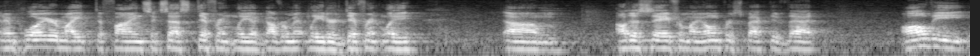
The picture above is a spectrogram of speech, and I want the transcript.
An employer might define success differently, a government leader differently. Um, I'll just say from my own perspective that all the,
